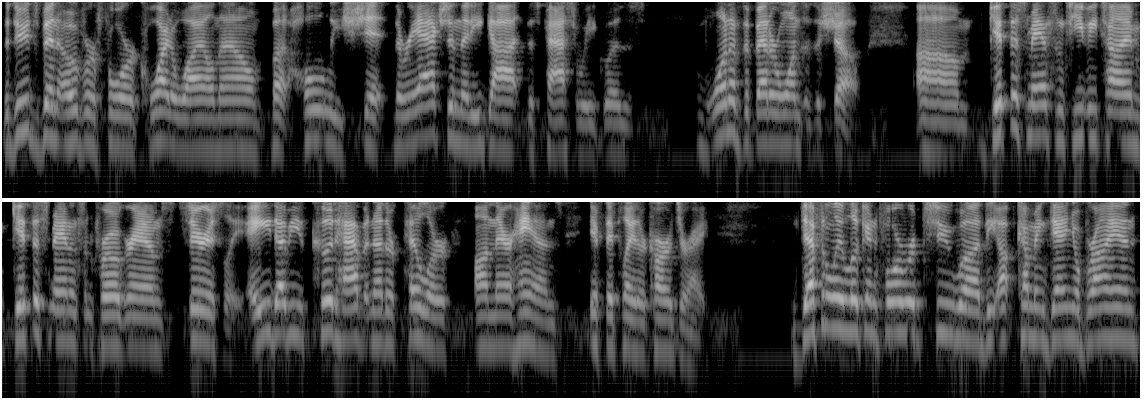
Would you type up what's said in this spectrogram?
The dude's been over for quite a while now, but holy shit, the reaction that he got this past week was one of the better ones of the show. Um, get this man some TV time, get this man in some programs. Seriously, AEW could have another pillar on their hands if they play their cards right. Definitely looking forward to uh, the upcoming Daniel Bryan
